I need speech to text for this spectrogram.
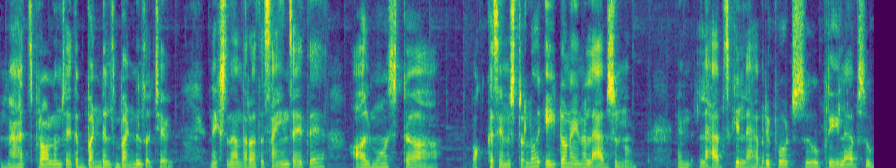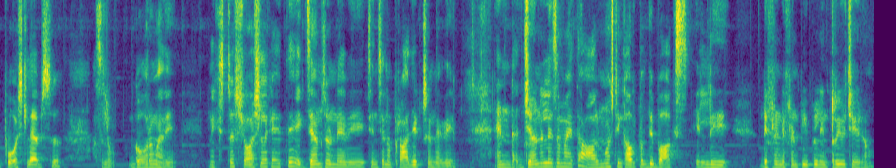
మ్యాథ్స్ ప్రాబ్లమ్స్ అయితే బండిల్స్ బండిల్స్ వచ్చేవి. నెక్స్ట్ దాని తర్వాత సైన్స్ అయితే ఆల్మోస్ట్ ఒక్క సెమిస్టర్లో ఎయిటో నైనో ల్యాబ్స్ ఉన్నాం. అండ్ ల్యాబ్స్కి lab reports pre labs post labs అసలు ఘోరం అది. నెక్స్ట్ సోషల్కి అయితే ఎగ్జామ్స్ ఉండేవి చిన్న చిన్న ప్రాజెక్ట్స్ ఉండేవి. అండ్ జర్నలిజం అయితే ఆల్మోస్ట్ ఇంక అవుట్ ఆఫ్ ది బాక్స్ వెళ్ళి డిఫరెంట్ డిఫరెంట్ పీపుల్ని ఇంటర్వ్యూ చేయడం.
